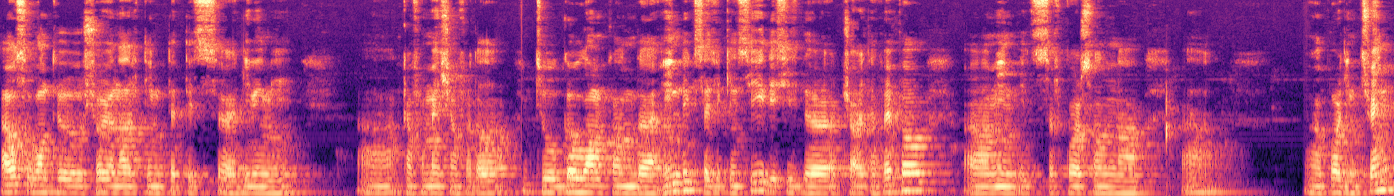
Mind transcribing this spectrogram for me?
I also want to show you another thing that is uh, giving me uh, confirmation for the to go long on the index. As you can see this is the chart of Apple. I mean it's of course on uh, uh, upwarding trend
